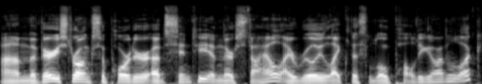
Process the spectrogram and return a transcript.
I'm a very strong supporter of Synty and their style. I really like this low polygon look.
